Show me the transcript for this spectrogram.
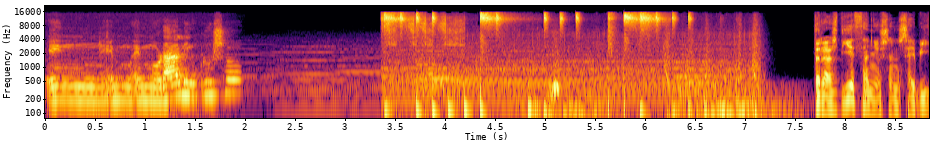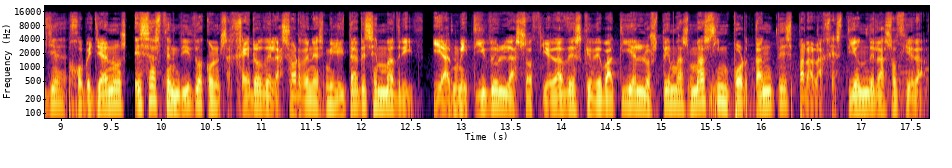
en, en moral incluso. Tras diez años en Sevilla, Jovellanos es ascendido a consejero de las órdenes militares en Madrid y admitido en las sociedades que debatían los temas más importantes para la gestión de la sociedad.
